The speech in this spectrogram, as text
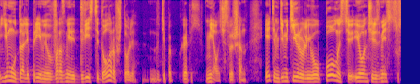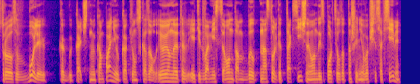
ему дали премию в размере 200 долларов, что ли. Ну, типа какая-то мелочь совершенно. Этим демотивировали его полностью, и он через месяц устроился в более как бы качественную компанию, как он сказал. И он это, эти два месяца, он там был настолько токсичный, он испортил отношения вообще со всеми,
